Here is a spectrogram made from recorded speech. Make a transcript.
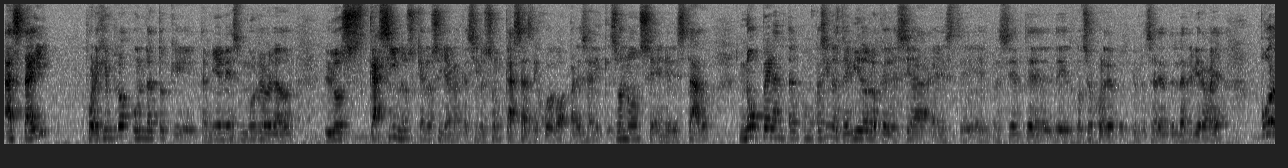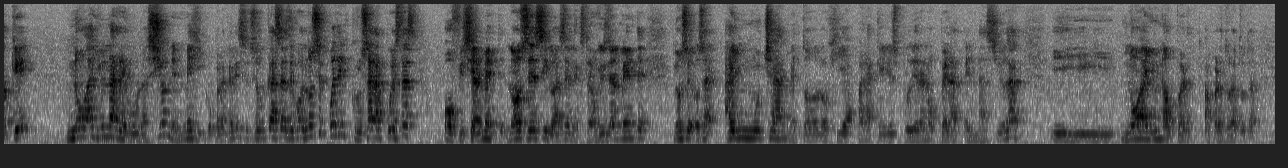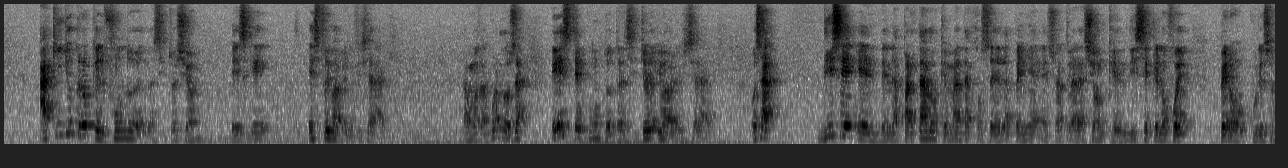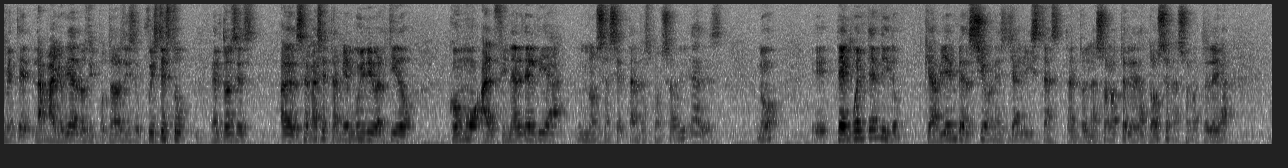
hasta ahí, por ejemplo, un dato que también es muy revelador, los casinos, que no se llaman casinos, son casas de juego, aparecen ahí, que son 11 en el estado, no operan tal como casinos, debido a lo que decía este, el presidente del Consejo Empresarial de la Riviera Maya, porque no hay una regulación en México para que son casas de juego. No se pueden cruzar apuestas oficialmente. No sé si lo hacen extraoficialmente. No sé, o sea, hay mucha metodología para que ellos pudieran operar en la ciudad y no hay una apertura total. Aquí yo creo que el fondo de la situación es que esto iba a beneficiar a alguien. ¿Estamos de acuerdo? O sea, este punto transitorio iba a beneficiar a alguien. O sea, dice en, el apartado que manda José de la Peña en su aclaración que él dice que no fue, pero curiosamente la mayoría de los diputados dicen, fuiste tú. Entonces, eh, se me hace también muy divertido cómo al final del día no se aceptan responsabilidades, ¿no? Eh, tengo entendido que había inversiones ya listas, tanto en la zona hotelera, dos en la zona hotelera,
